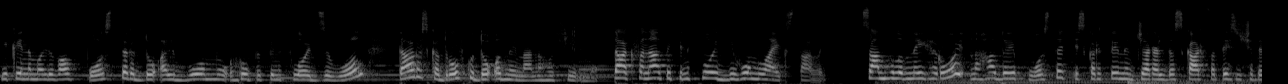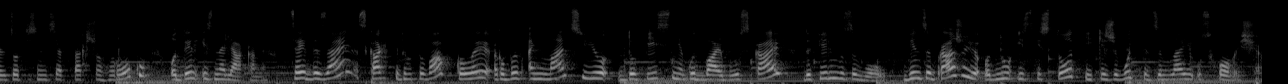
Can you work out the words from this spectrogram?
який намалював постер до альбому групи Pink Floyd The Wall та розкадровку до одноіменного фільму. Так, фанати Pink Floyd бігом лайк ставить. Сам головний герой нагадує постать із картини Джеральда Скарфа 1981 року Один із наляканих. Цей дизайн Скарф підготував, коли робив анімацію до пісні Goodbye Blue Sky до фільму The Wall. Він зображує одну із істот, які живуть під землею у сховищах.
